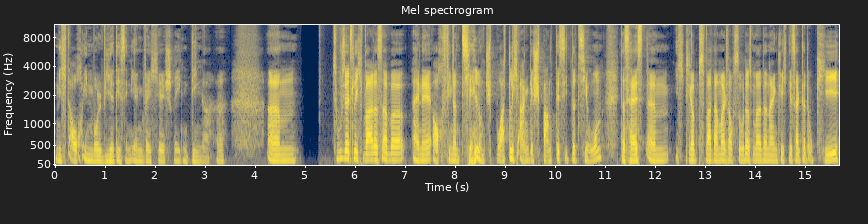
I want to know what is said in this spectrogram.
nicht auch involviert ist in irgendwelche schrägen Dinger. Ähm, Zusätzlich war das aber eine auch finanziell und sportlich angespannte Situation. Das heißt, ähm, ich glaube, es war damals auch so, dass man dann eigentlich gesagt hat, okay,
